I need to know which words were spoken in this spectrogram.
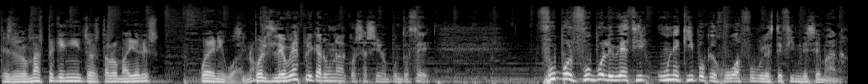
desde los más pequeñitos hasta los mayores, jueguen igual, ¿no? Pues le voy a explicar una cosa, señor Punto C. Fútbol, fútbol, le voy a decir un equipo que jugó a fútbol este fin de semana.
